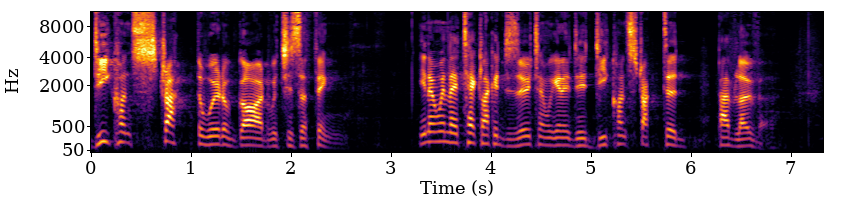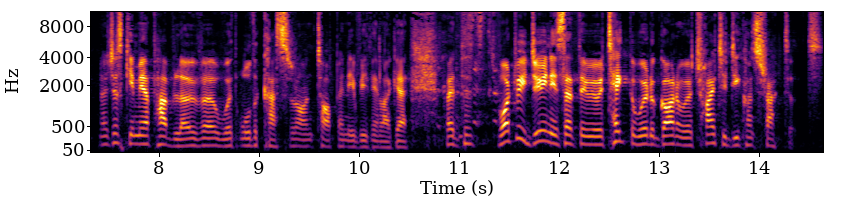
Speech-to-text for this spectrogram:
deconstruct the Word of God, which is a thing. You know, when they take like a dessert and we're going to do deconstructed pavlova. No, just give me a pavlova with all the custard on top and everything like that. But this, what we're doing is that we would take the Word of God and we would try to deconstruct it.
